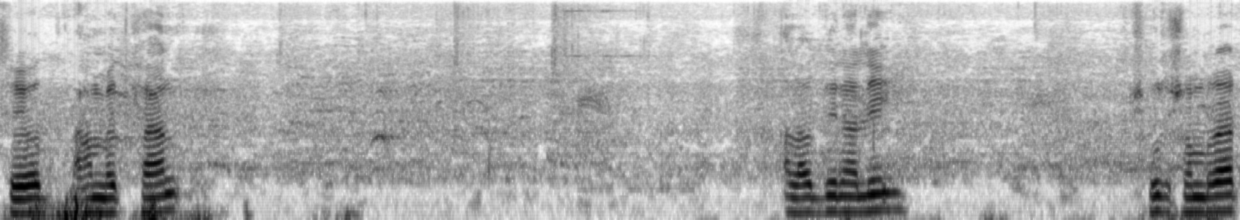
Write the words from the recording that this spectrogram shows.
সৈয়দ আহমেদ খান আলাউদ্দিন আলী সুর সম্রাট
